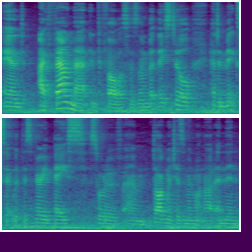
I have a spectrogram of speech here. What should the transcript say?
And I found that in Catholicism, but they still had to mix it with this very base sort of um, dogmatism and whatnot. And then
